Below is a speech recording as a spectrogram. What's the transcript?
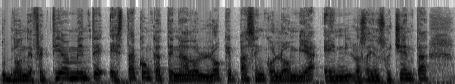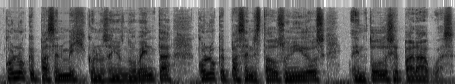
donde efectivamente está concatenado lo que pasa en Colombia en los años 80, con lo que pasa en México en los años 90, con lo que pasa en Estados Unidos, en todo ese paraguas.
